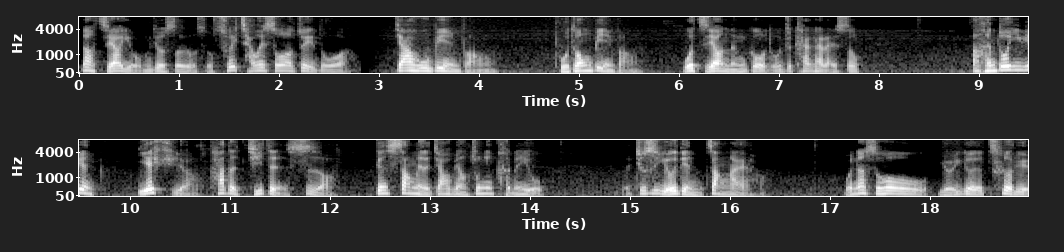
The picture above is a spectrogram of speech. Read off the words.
那只要有我们就收有收，所以才会收到最多啊。加护病房、普通病房，我只要能够的，我就开开来收。啊，很多医院也许啊，他的急诊室啊。跟上面的加护病房中间可能有，就是有一点障碍哈。我那时候有一个策略，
